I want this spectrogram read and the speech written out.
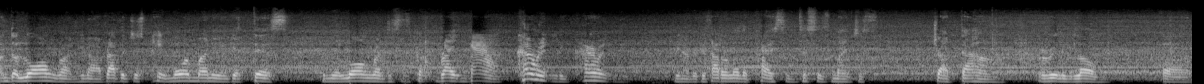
on the long run, you know, I'd rather just pay more money and get this in the long run, this is right now, currently, currently, you know, because I don't know the price, and this is might just drop down really low. Um,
